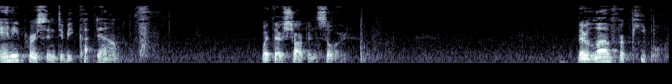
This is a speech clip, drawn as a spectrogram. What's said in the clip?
any person to be cut down with their sharpened sword. Their love for people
